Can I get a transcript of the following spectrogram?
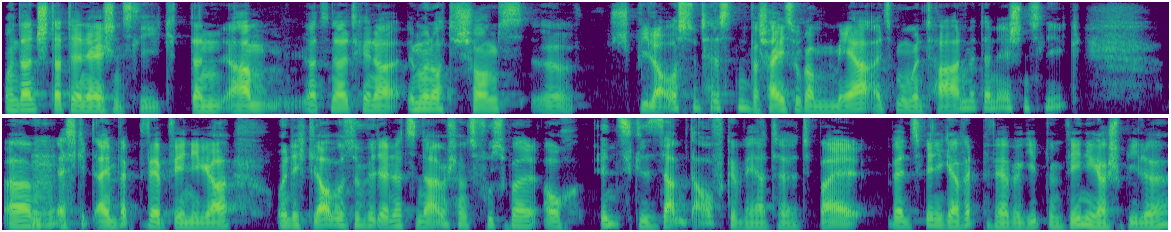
und dann statt der Nations League. Dann haben Nationaltrainer immer noch die Chance, äh, Spieler auszutesten, wahrscheinlich sogar mehr als momentan mit der Nations League. Ähm, mhm. Es gibt einen Wettbewerb weniger und ich glaube, so wird der Nationalmannschaftsfußball auch insgesamt aufgewertet, weil wenn es weniger Wettbewerbe gibt und weniger Spiele,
